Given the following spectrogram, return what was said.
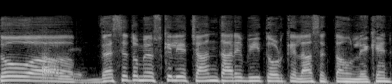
तो आ, हाँ वैसे तो मैं उसके लिए चाँद तारे भी तोड़ के ला सकता हूँ लेकिन?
